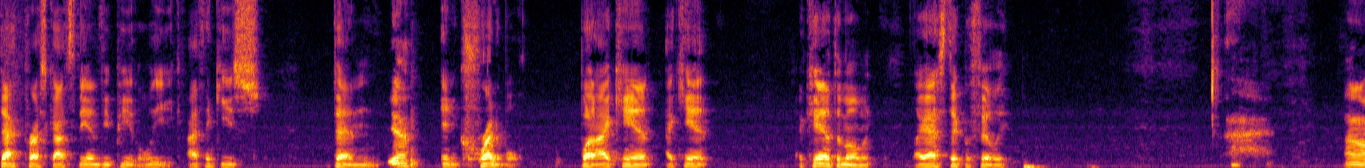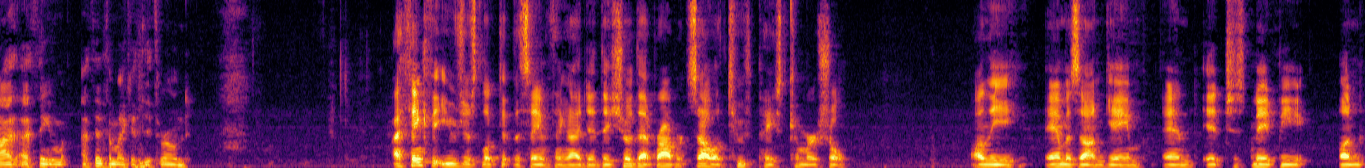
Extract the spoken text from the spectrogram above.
Dak Prescott's the MVP of the league. I think he's been yeah, incredible. But I can't I can't I can't at the moment. I gotta stick with Philly. I don't know. I, I think I think they might get dethroned. I think that you just looked at the same thing I did. They showed that Robert Saleh toothpaste commercial on the Amazon game, and it just made me un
